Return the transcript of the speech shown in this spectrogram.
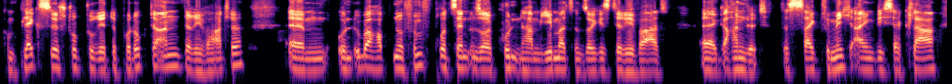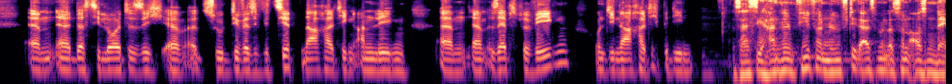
komplexe, strukturierte Produkte an, Derivate, ähm, und überhaupt nur fünf Prozent unserer Kunden haben jemals ein solches Derivat äh, gehandelt. Das zeigt für mich eigentlich sehr klar, ähm, äh, dass die Leute sich äh, zu diversifizierten, nachhaltigen Anlegen ähm, äh, selbst bewegen und die nachhaltig bedienen. Das heißt, sie handeln viel vernünftiger, als man das von außen denkt.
